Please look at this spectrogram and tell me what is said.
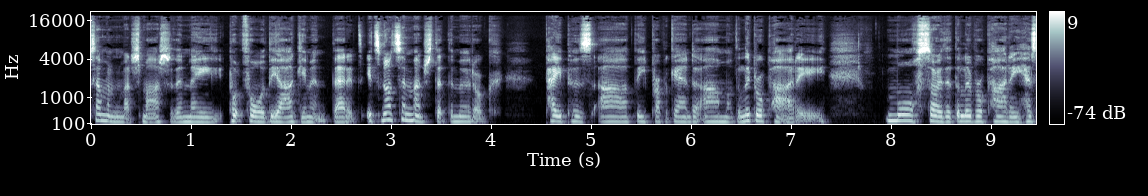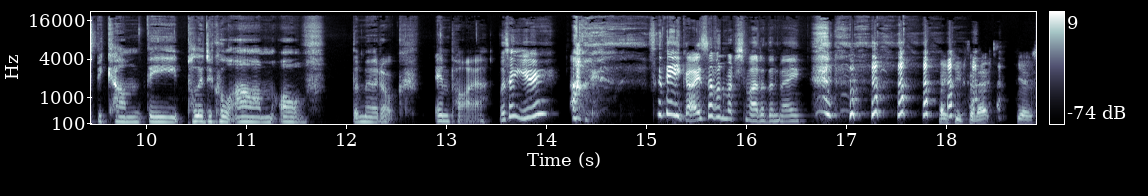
someone much smarter than me, put forward the argument that it's it's not so much that the Murdoch papers are the propaganda arm of the Liberal Party, more so that the Liberal Party has become the political arm of the Murdoch empire. Was that you? so there you go. Someone much smarter than me. Thank you for that. Yes.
